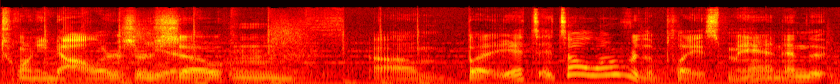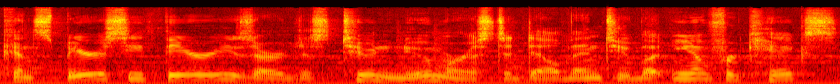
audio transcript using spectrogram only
twenty dollars or so. Hmm. Um, but it's it's all over the place, man. And the conspiracy theories are just too numerous to delve into. But you know, for kicks,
